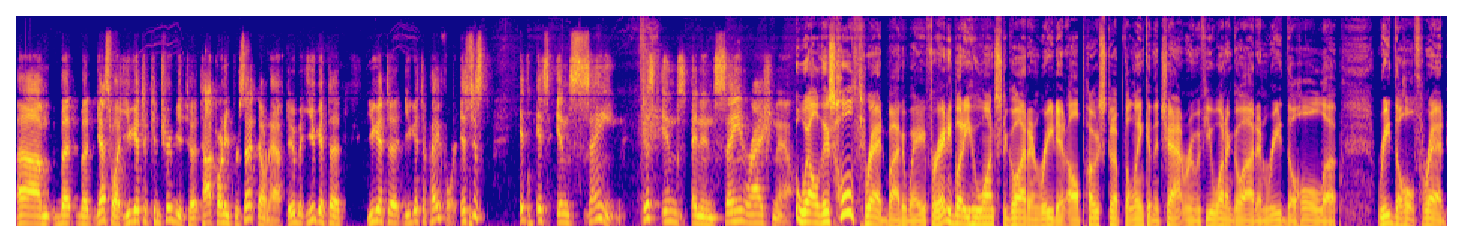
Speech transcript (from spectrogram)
Um, but but guess what? You get to contribute to it. Top 20% don't have to but you get to you get to you get to pay for it. It's just it, it's insane. Just in, an insane rationale. Well, this whole thread, by the way, for anybody who wants to go out and read it, I'll post up the link in the chat room if you want to go out and read the whole uh, read the whole thread.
